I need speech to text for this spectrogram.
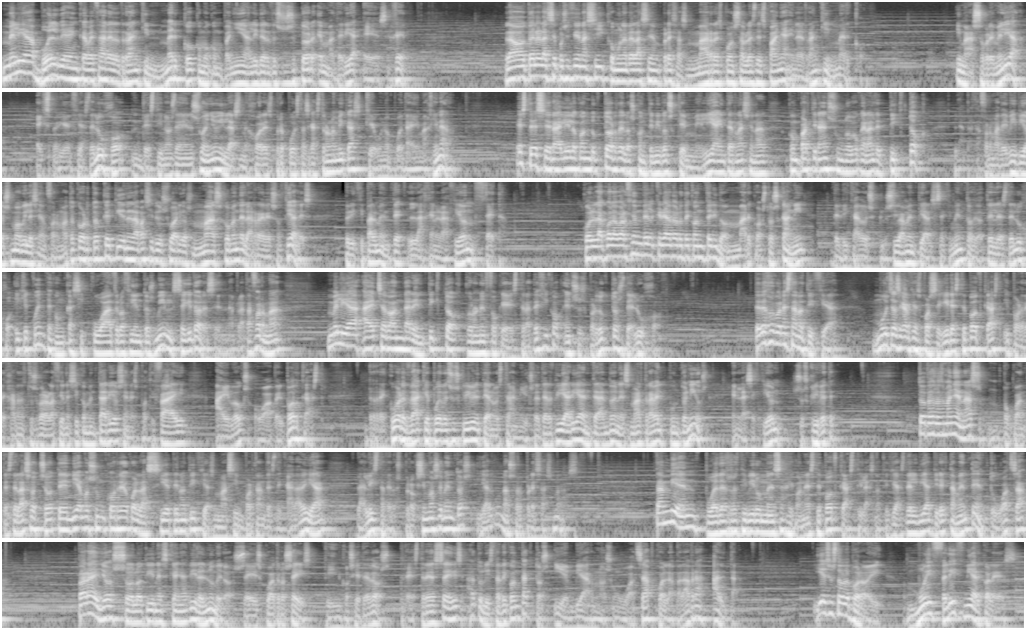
Melia vuelve a encabezar el ranking Merco como compañía líder de su sector en materia ESG. La hotelera se posiciona así como una de las empresas más responsables de España en el ranking Merco. Y más sobre Melia, experiencias de lujo, destinos de ensueño y las mejores propuestas gastronómicas que uno pueda imaginar. Este será el hilo conductor de los contenidos que Melia International compartirá en su nuevo canal de TikTok, forma de vídeos móviles en formato corto que tiene la base de usuarios más joven de las redes sociales, principalmente la generación Z. Con la colaboración del creador de contenido Marcos Toscani, dedicado exclusivamente al segmento de hoteles de lujo y que cuenta con casi 400.000 seguidores en la plataforma, Melia ha echado a andar en TikTok con un enfoque estratégico en sus productos de lujo. Te dejo con esta noticia. Muchas gracias por seguir este podcast y por dejarnos tus valoraciones y comentarios en Spotify, iVoox o Apple Podcast. Recuerda que puedes suscribirte a nuestra newsletter diaria entrando en smarttravel.news en la sección Suscríbete. Todas las mañanas, un poco antes de las 8, te enviamos un correo con las 7 noticias más importantes de cada día, la lista de los próximos eventos y algunas sorpresas más. También puedes recibir un mensaje con este podcast y las noticias del día directamente en tu WhatsApp. Para ello solo tienes que añadir el número 646-572-336 a tu lista de contactos y enviarnos un WhatsApp con la palabra alta. Y eso es todo por hoy. Muy feliz miércoles.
